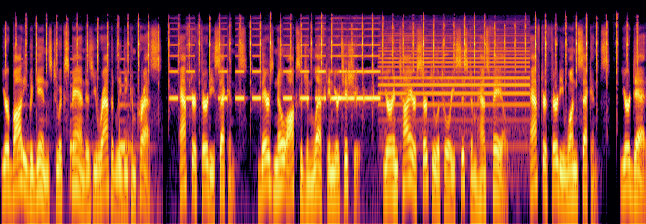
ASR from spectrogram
Your body begins to expand as you rapidly decompress. After 30 seconds. There's no oxygen left in your tissue. Your entire circulatory system has failed. After 31 seconds. You're dead.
